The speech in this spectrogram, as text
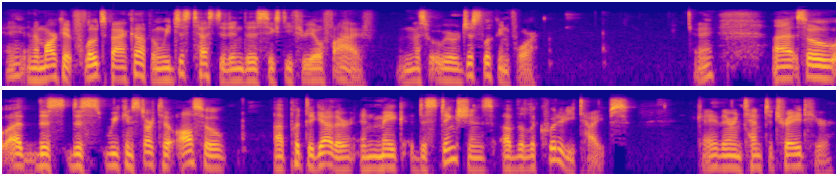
Okay, and the market floats back up, and we just tested into the 6305, and that's what we were just looking for. Okay, uh, so uh, this this we can start to also uh, put together and make distinctions of the liquidity types. Okay, their intent to trade here.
